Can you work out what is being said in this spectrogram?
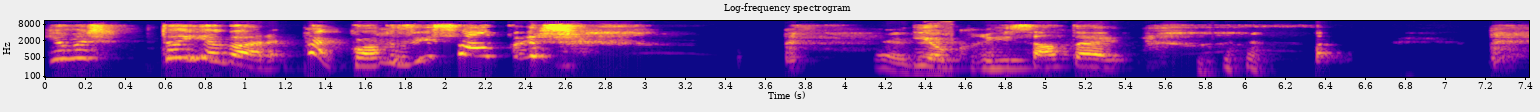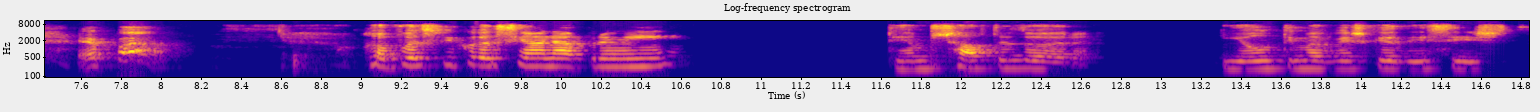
Eu, mas então e agora? Pá, corres e saltas. É, e eu corri e saltei. Epá, o raposo ficou assim a olhar para mim. Temos saltadora. E a última vez que eu disse isto,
